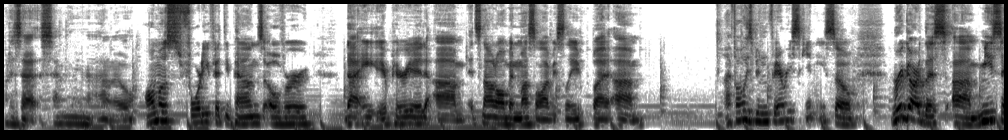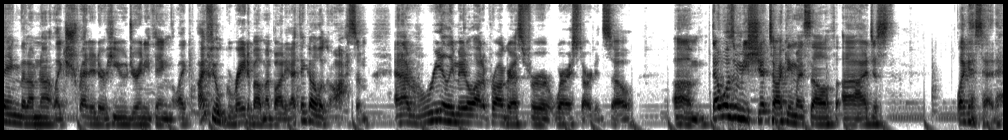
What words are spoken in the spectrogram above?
what is that? Seven, I don't know, almost 40, 50 pounds over that eight year period. Um, it's not all been muscle, obviously, but um, I've always been very skinny. So, regardless, um, me saying that I'm not like shredded or huge or anything, like I feel great about my body. I think I look awesome. And I've really made a lot of progress for where I started. So, um, that wasn't me shit talking myself. Uh, I just, like I said,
